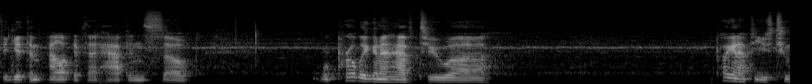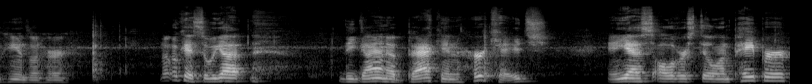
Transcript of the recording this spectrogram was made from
to get them out if that happens. So we're probably gonna have to uh, probably gonna have to use two hands on her. Okay, so we got the Guyana back in her cage, and yes, Oliver's still on paper.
